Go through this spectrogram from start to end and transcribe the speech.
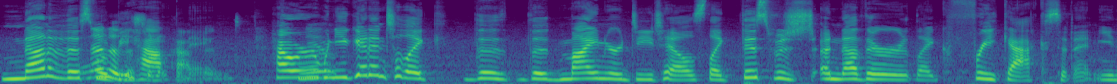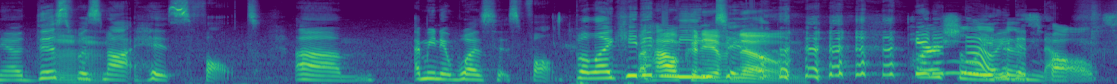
none of this None would of be this happening. happened. However, Yeah. when you get into like the the minor details, like this was another like freak accident, you know, this Mm. was not his fault. Um, I mean, it was his fault, but like he But didn't how mean could he have to. known? Partially know, he his didn't know. fault.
